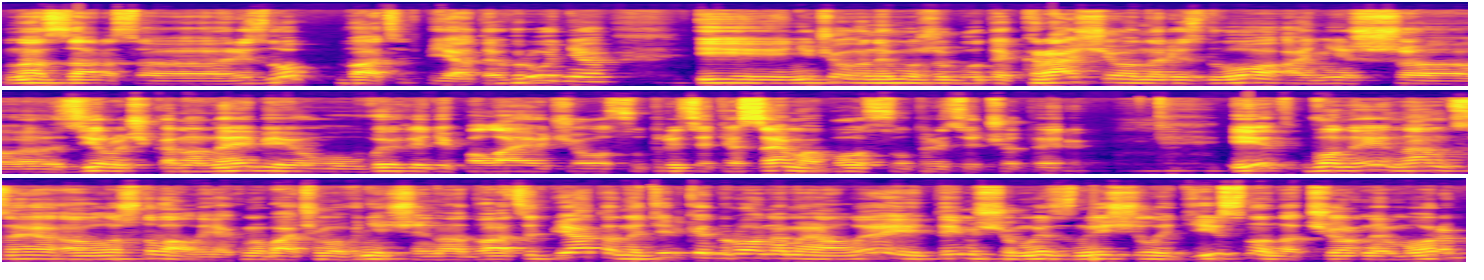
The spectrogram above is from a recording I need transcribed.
У нас зараз е, Різдво, 25 грудня, і нічого не може бути кращого на Різдво, аніж е, зірочка на небі у вигляді палаючого Су-30 СМ або Су-34. І вони нам це влаштували, як ми бачимо, в ніч на 25 не тільки дронами, але й тим, що ми знищили дійсно над Чорним морем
